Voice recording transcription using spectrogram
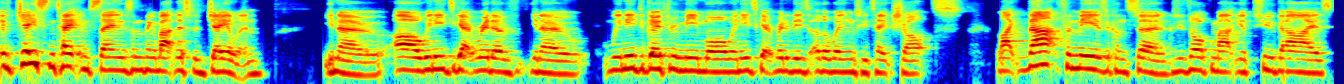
if Jayson Tatum's saying something about this with Jalen, you know, oh, we need to get rid of, you know, we need to go through me more. We need to get rid of these other wings who take shots. Like that for me is a concern because you're talking about your two guys,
